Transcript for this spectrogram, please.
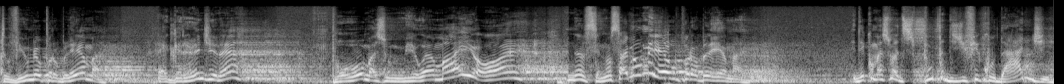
Tu viu meu problema? É grande, né? Pô, mas o meu é maior. Não, você não sabe o meu problema. E daí começa uma disputa de dificuldade.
